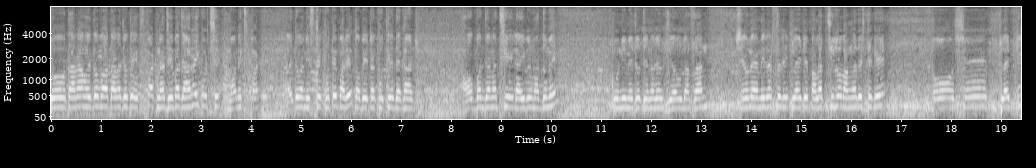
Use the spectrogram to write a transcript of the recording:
তো তারা হয়তো বা তারা যেহেতু এক্সপার্ট না, যে বা যারাই করছে নন এক্সপার্ট হয়তো বা মিস্টেক হতে পারে, তবে এটা খতিয়ে দেখার আহ্বান জানাচ্ছি এই লাইভের মাধ্যমে। খুনি মেজর জেনারেল জিয়াউল হাসান, সে হলো এমিরেটসের এই ফ্লাইটে পালাচ্ছিল বাংলাদেশ থেকে। তো সে ফ্লাইটটি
